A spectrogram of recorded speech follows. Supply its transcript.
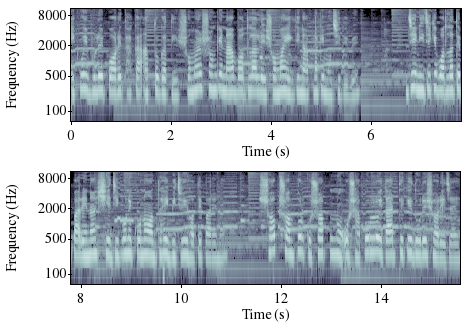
একই ভুলে পড়ে থাকা আত্মঘাতী সময়ের সঙ্গে না বদলালে সময় একদিন আপনাকে মুছে দিবে। যে নিজেকে বদলাতে পারে না, সে জীবনে কোনো অধ্যায় বিজয়ী হতে পারে না। সব সম্পর্ক, স্বপ্ন ও সাফল্যই তার থেকে দূরে সরে যায়।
